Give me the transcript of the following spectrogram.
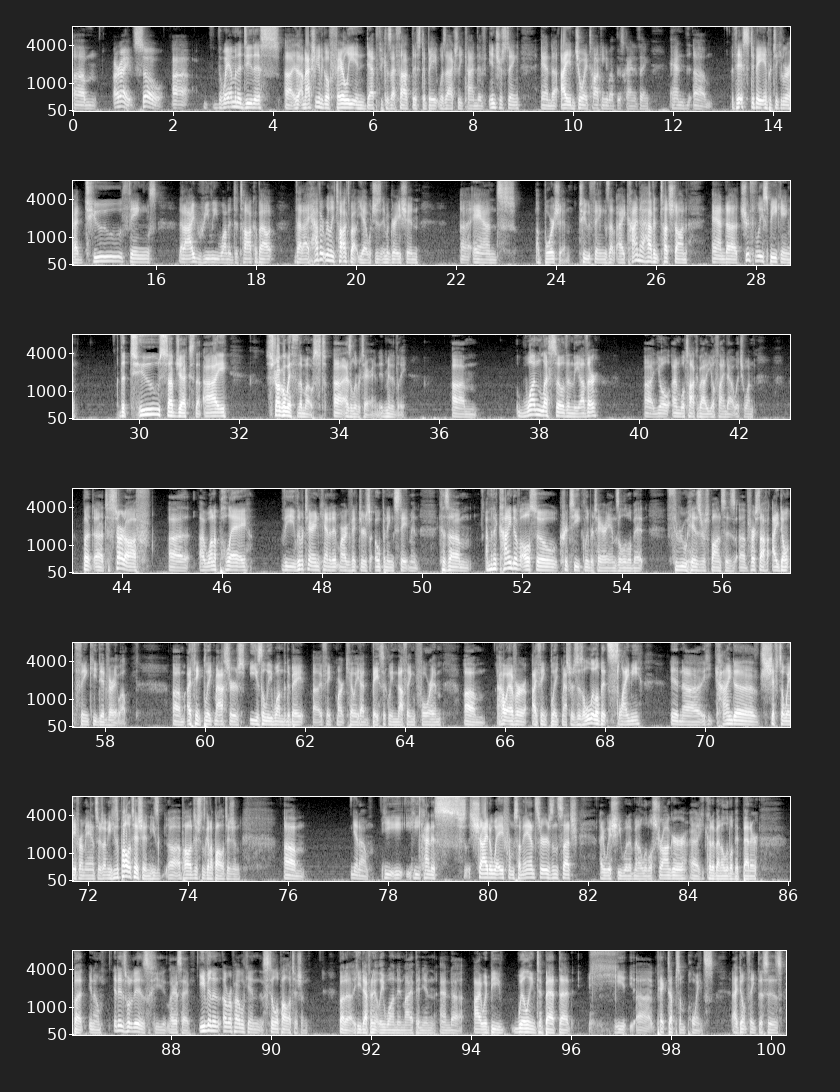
Um, all right, so the way I'm going to do this, uh, I'm actually going to go fairly in depth because I thought this debate was actually kind of interesting, and uh, I enjoy talking about this kind of thing. And um, this debate in particular had two things that I really wanted to talk about that I haven't really talked about yet, which is immigration uh, and abortion. Two things that I kind of haven't touched on, and uh, truthfully speaking the two subjects that I struggle with the most uh, as a libertarian, admittedly. Um, one less so than the other. Uh, you'll and we'll talk about it. You'll find out which one. But uh, to start off, uh, I want to play the libertarian candidate Marc Victor's opening statement because um, I'm going to kind of also critique libertarians a little bit through his responses. Uh, first off, I don't think he did very well. Um, I think Blake Masters easily won the debate. Uh, I think Mark Kelly had basically nothing for him. Um, however, I think Blake Masters is a little bit slimy. In uh, he kind of shifts away from answers. I mean, he's a politician. He's uh, a politician's gonna politician. Um, you know, he he, he kind of shied away from some answers and such. I wish he would have been a little stronger. Uh, he could have been a little bit better, but you know, it is what it is. He, like I say, even a Republican, still a politician. But uh, he definitely won, in my opinion, and uh, I would be willing to bet that he uh, picked up some points. I don't think this is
